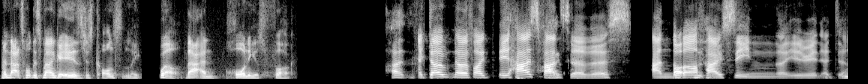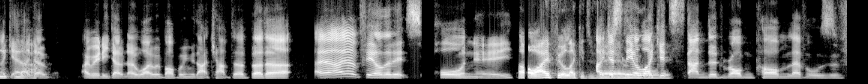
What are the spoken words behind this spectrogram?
And that's what this manga is, just constantly. Well, that and horny as fuck. I, I don't know if I. It has fan I- service and the Oh, bathhouse scene. You're in- d- N- again, I don't. I really don't know why we're bothering with that chapter, but uh, I, I don't feel that it's horny. Oh, I feel like it's. I just feel like horny. it's standard rom com levels of.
